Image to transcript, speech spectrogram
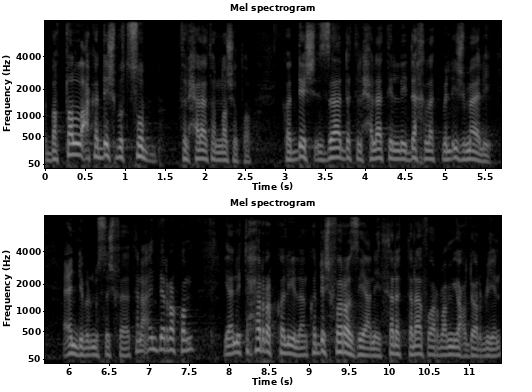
بطلع قديش بتصب في الحالات النشطة. قديش زادت الحالات اللي دخلت بالإجمالي عندي بالمستشفيات أنا عندي الرقم يعني تحرك قليلا. قديش فرز يعني 3441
